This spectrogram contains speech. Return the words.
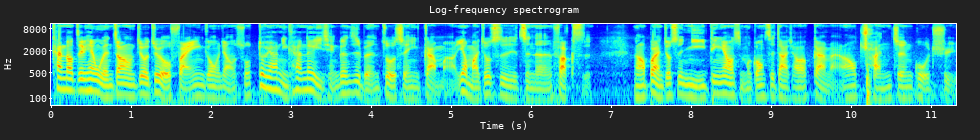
看到这篇文章就就有反应跟我讲说，对啊，你看那个以前跟日本人做生意干嘛？要么就是只能 fax，然后不然就是你一定要什么公司大小要干嘛，然后传真过去。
